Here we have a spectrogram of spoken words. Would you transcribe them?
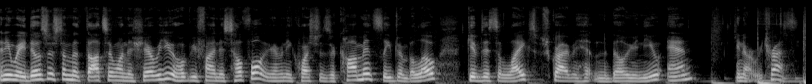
Anyway, those are some of the thoughts I want to share with you. I hope you find this helpful. If you have any questions or comments, leave them below. Give this a like, subscribe, and hit on the bell you're new, and in art we trust.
